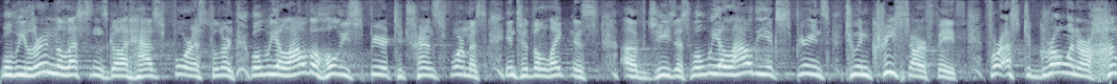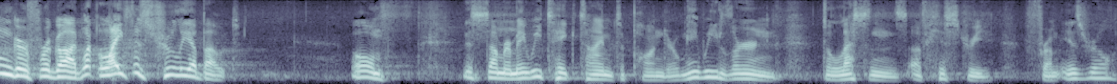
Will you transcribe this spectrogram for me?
Will we learn the lessons God has for us to learn? Will we allow the Holy Spirit to transform us into the likeness of Jesus? Will we allow the experience to increase our faith, for us to grow in our hunger for God, what life is truly about? Oh, this summer, may we take time to ponder. May we learn the lessons of history from Israel,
